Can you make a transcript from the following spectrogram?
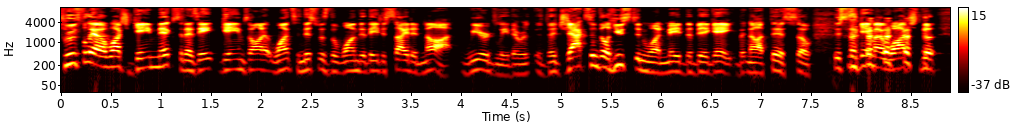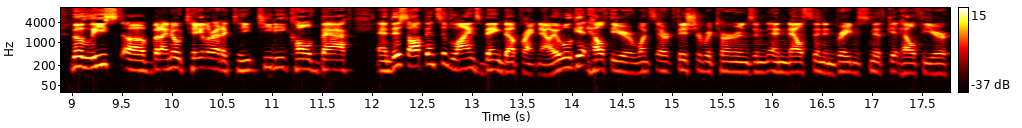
Truthfully, I watched Game Mix. It has eight games on at once, and this was the one that they decided not. Weirdly, there was the Jacksonville Houston one made the big eight, but not this. So this is a game I watched the the least of. But I know Taylor had a t- TD called back, and this offensive line's banged up right now. It will get healthier once Eric Fisher returns and, and Nelson and Braden Smith get healthier.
